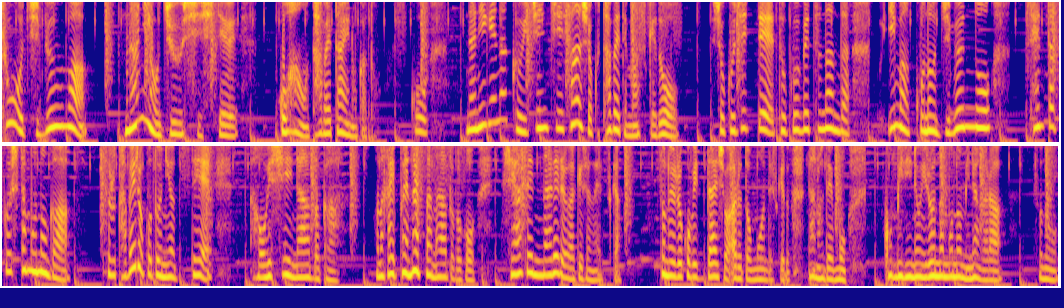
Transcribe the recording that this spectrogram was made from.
今日自分は何を重視してご飯を食べたいのかと。こう何気なく1日3食食べてますけど食事って特別なんだ。今この自分の選択したものがそれを食べることによって美味しいなとかお腹いっぱいになったなとかこう幸せになれるわけじゃないですか。その喜びって大小あると思うんですけど。なのでもうコンビニのいろんなものを見ながらその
